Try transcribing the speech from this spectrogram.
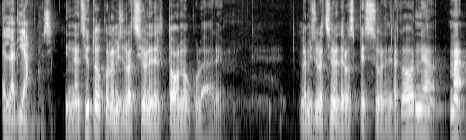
è la diagnosi. Innanzitutto con la misurazione del tono oculare la misurazione dello spessore della cornea, ma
